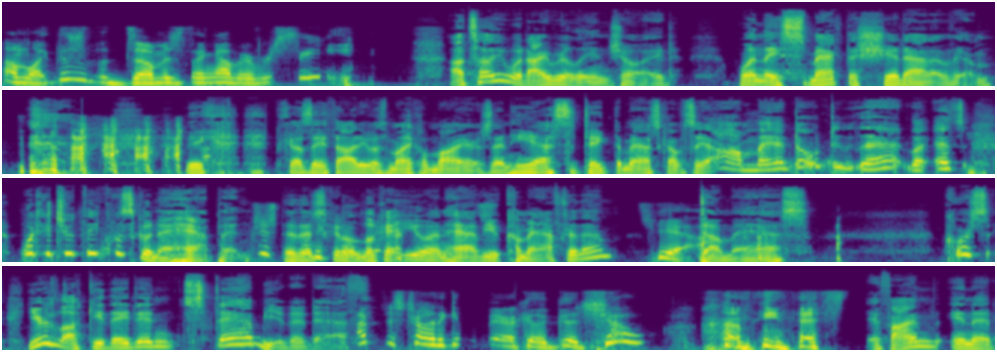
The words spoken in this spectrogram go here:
I'm like, this is the dumbest thing I've ever seen. I'll tell you what I really enjoyed when they smacked the shit out of him because they thought he was Michael Myers, and he has to take the mask off and say, "Oh man, don't do that!" Like, what did you think was going to happen? Just They're just going to look at you and have you come after them, Yeah. dumbass. of course, you're lucky they didn't stab you to death. I'm just trying to give America a good show. I mean, that's if I'm in a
